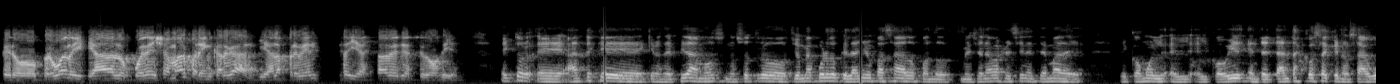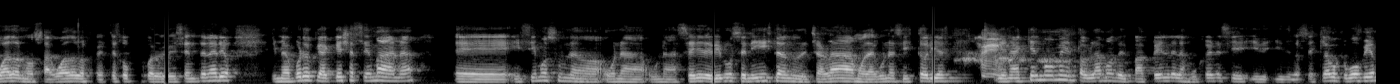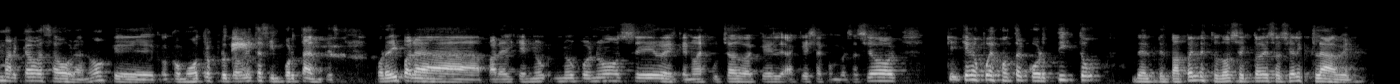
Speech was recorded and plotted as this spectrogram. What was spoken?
Pero, pero bueno, ya lo pueden llamar para encargar. Ya la preventa ya está desde hace dos días. Héctor, eh, antes que, nos despidamos, nosotros, yo me acuerdo que el año pasado, cuando mencionabas recién el tema de, cómo el, el, COVID, entre tantas cosas que nos ha aguado, nos ha aguado los festejos por el Bicentenario, y me acuerdo que aquella semana eh, hicimos una, una, una, serie de vivos en Instagram donde charlábamos de algunas historias y en aquel momento hablamos del papel de las mujeres y, y, de los esclavos que vos bien marcabas ahora, ¿no? Que como otros protagonistas importantes. Por ahí para, para el que no, no, conoce, el que no ha escuchado aquel, aquella conversación, ¿qué, ¿qué, nos puedes contar cortito del, del papel de estos dos sectores sociales clave?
